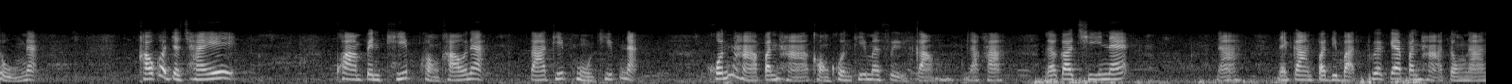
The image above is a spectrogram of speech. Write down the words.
สูงเนี่ยเขาก็จะใช้ความเป็นทิพย์ของเขาเนี่ย ตาทิพย์หูทิพย์เนี่ยค้นหาปัญหาของคนที่มาสื่อกรรมนะคะ แล้วก็ชี้แนะนะในการปฏิบัติเพื่อแก้ปัญหาตรงนั้น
